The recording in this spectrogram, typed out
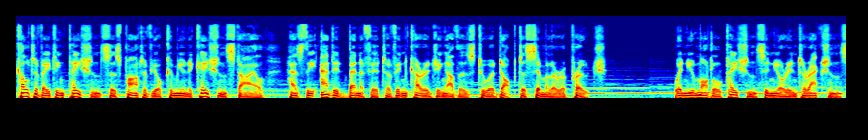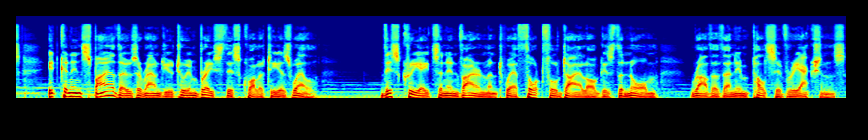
Cultivating patience as part of your communication style has the added benefit of encouraging others to adopt a similar approach. When you model patience in your interactions, it can inspire those around you to embrace this quality as well. This creates an environment where thoughtful dialogue is the norm, rather than impulsive reactions.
